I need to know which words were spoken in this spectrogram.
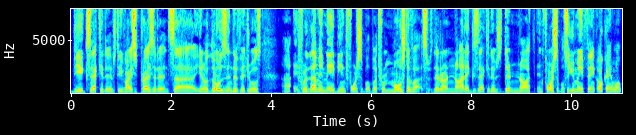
the executives, the vice presidents, uh, you know, those individuals. Uh, for them, it may be enforceable, but for most of us that are not executives, they're not enforceable. So you may think, okay, well,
